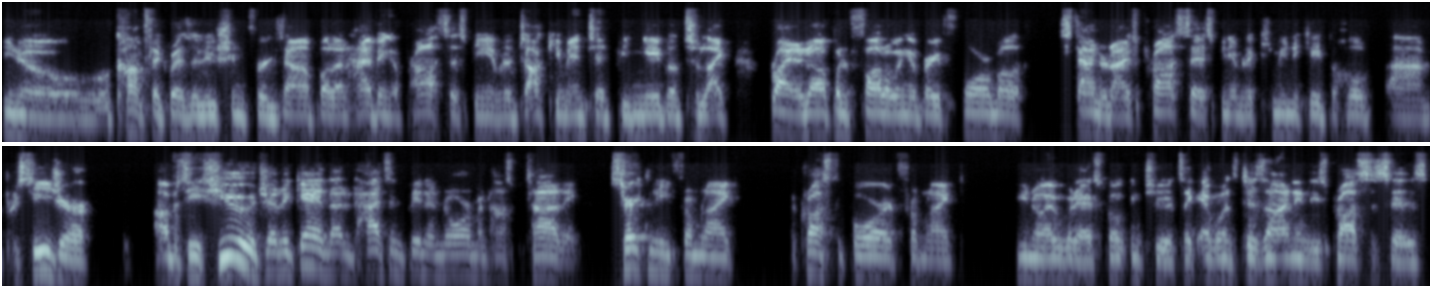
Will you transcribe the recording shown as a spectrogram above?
you know, conflict resolution, for example, and having a process, being able to document it, being able to like write it up and following a very formal standardized process, being able to communicate the whole um, procedure obviously is huge. And again, that it hasn't been a norm in hospitality. Certainly from like across the board, from like, you know, everybody I've spoken to, it's like everyone's designing these processes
